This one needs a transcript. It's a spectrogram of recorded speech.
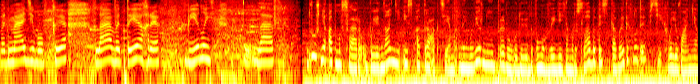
Ведмеді, вовки, леви, тигри, білий лев. Дружня атмосфера у поєднанні із атракціями, неймовірною природою допомогли дітям розслабитись та видихнути всі хвилювання.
